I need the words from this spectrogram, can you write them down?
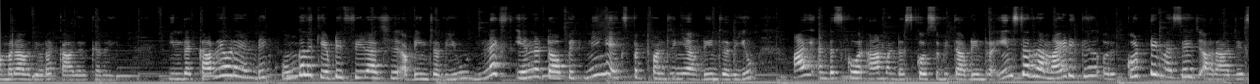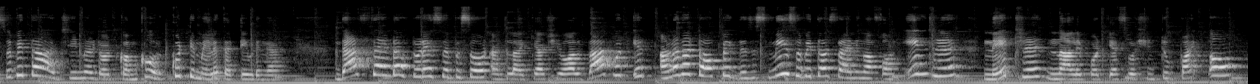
அமராவதியோட காதல் கதை இந்த கதையோட எண்டிங் உங்களுக்கு எப்படி ஃபீல் ஆச்சு அப்படின்றதையும் நெக்ஸ்ட் என்ன டாபிக் நீங்கள் எக்ஸ்பெக்ட் பண்ணுறீங்க அப்படின்றதையும் I underscore am underscore Subitha அப்படின்ற இன்ஸ்டாகிராம் ஐடிக்கு ஒரு குட்டி message R J Subitha at Gmail dot காம்க்கு ஒரு குட்டி மேலே தட்டி விடுங்க That's the end of today's episode. Until I catch you all back with yet another topic, this is me, Subita, signing off on Indre, Netre, Nale Podcast version 2.0.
